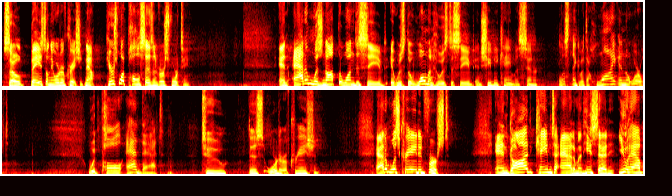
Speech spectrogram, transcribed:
So, based on the order of creation. Now, here's what Paul says in verse 14. And Adam was not the one deceived, it was the woman who was deceived, and she became a sinner. Well, let's think about that. Why in the world would Paul add that to this order of creation. Adam was created first. And God came to Adam and he said, You have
